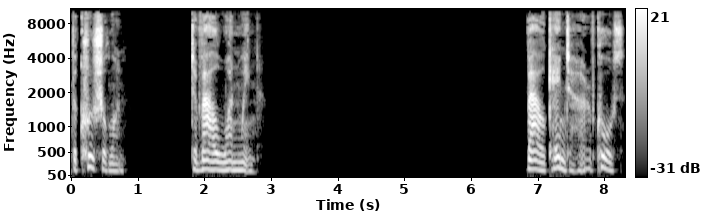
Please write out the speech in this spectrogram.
the crucial one. To Val One Wing. Val came to her, of course.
